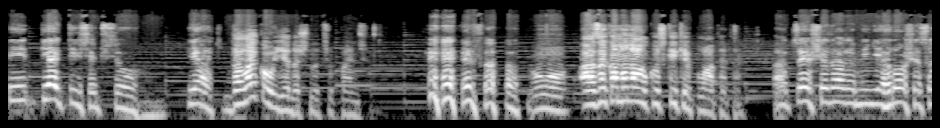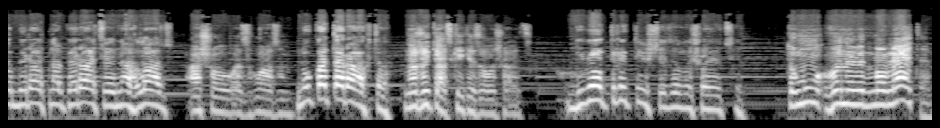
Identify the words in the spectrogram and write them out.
пі- п'ять тисяч всього. П'ять. Далеко їдеш на цю пенсію? О, а за комуналку скільки платите? А це ще треба мені гроші збирати на операцію на глаз. А що у вас з глазом? Ну, катарахта. На життя скільки залишається? 2-3 тисячі залишається. Тому ви не відмовляйте.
